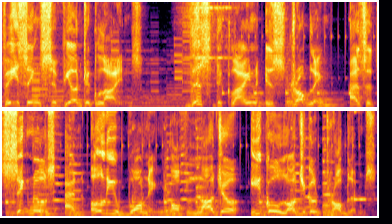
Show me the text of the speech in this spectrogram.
facing severe declines. This decline is troubling as it signals an early warning of larger ecological problems.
